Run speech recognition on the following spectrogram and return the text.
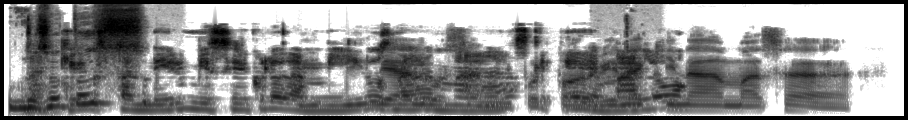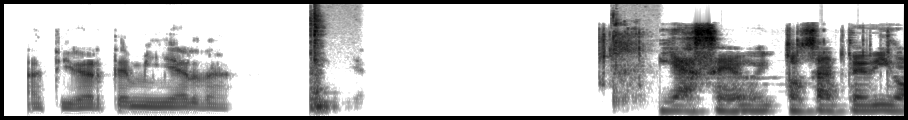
nosotros, expandir mi círculo de amigos nada más. por ¿Qué favor, aquí nada más a, a tirarte mierda. Ya sé, o sea, te digo,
